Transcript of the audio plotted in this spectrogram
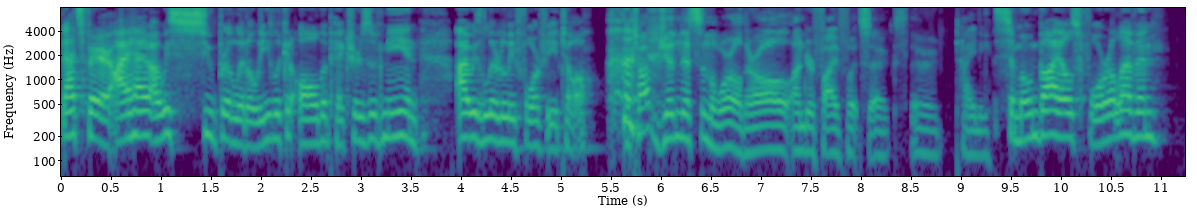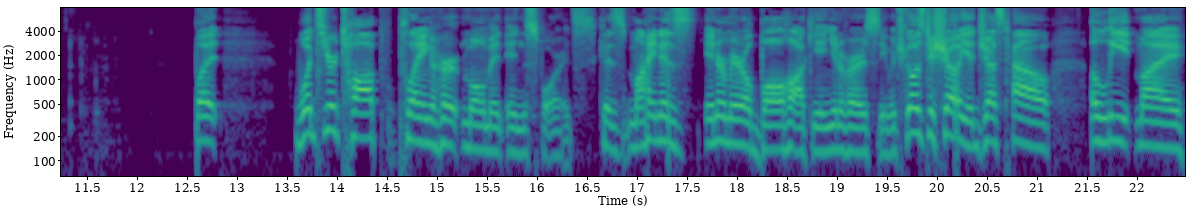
That's fair. I had I was super little. You look at all the pictures of me, and I was literally four feet tall. the top gymnasts in the world are all under five foot six. They're tiny. Simone Biles, four eleven. But what's your top playing hurt moment in sports? Because mine is intramural ball hockey in university, which goes to show you just how elite my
